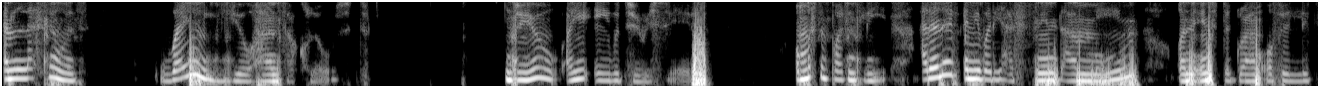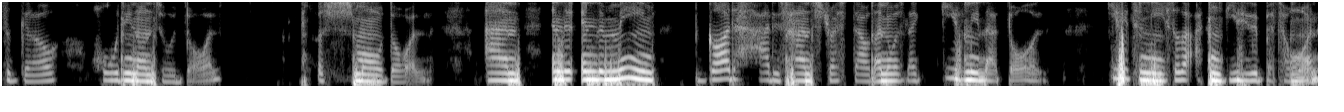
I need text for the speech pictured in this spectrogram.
And the lesson was when your hands are closed, do you are you able to receive? Most importantly, I don't know if anybody has seen that meme on Instagram of a little girl holding on to a doll, a small doll. And in the in the meme, God had his hand stretched out and it was like, give me that doll give it to me so that I can give you a better one.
